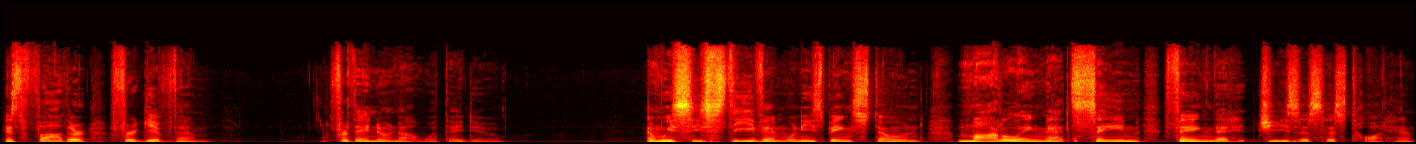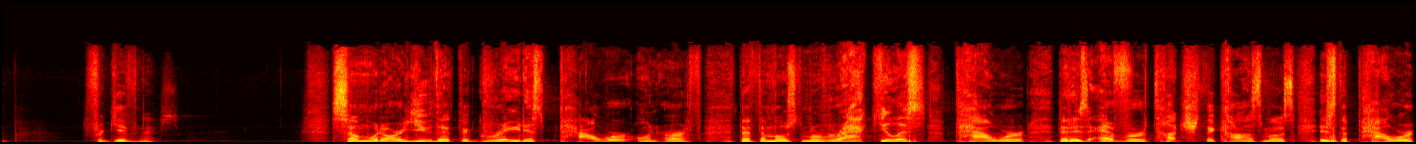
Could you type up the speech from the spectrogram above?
is, Father, forgive them, for they know not what they do. And we see Stephen, when he's being stoned, modeling that same thing that Jesus has taught him forgiveness. Some would argue that the greatest power on earth, that the most miraculous power that has ever touched the cosmos is the power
